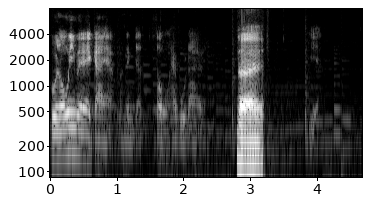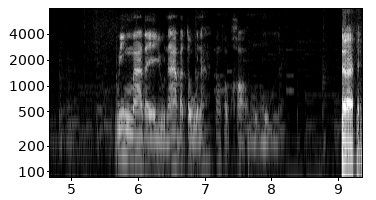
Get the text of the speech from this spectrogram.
กูต้องวิ่งไปไกลๆอะ มันถึงจะส่งให้กูได้เว้ย ได้ เหี้ยวิ่งมาแต่อย่าอยู่หน้าประตูนะ ต้องขอบขอบมุมมุมๆหน่อยได้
